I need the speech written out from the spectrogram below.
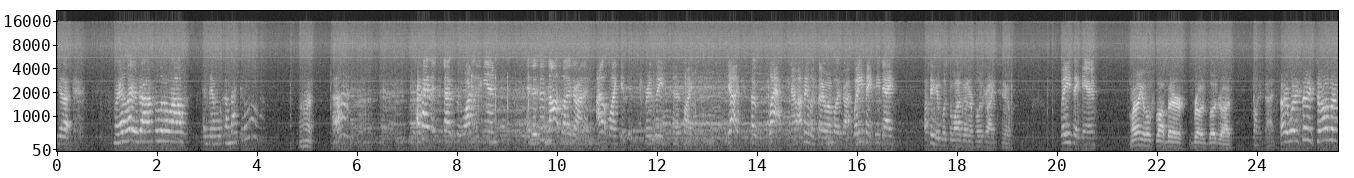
Yuck. We're gonna let it dry for a little while, and then we'll come back on. Alright. Ah. Okay, Mr. Stokes, we washed it again. And this is not blow drying it. I don't like it. It's frizzy and it's like, yuck, it's so flat, you know. I think it looks better when I blow dry it. What do you think, TJ? I think it looks a lot better blow dried too. What do you think, Aaron? I think it looks a lot better blow, blow dried. Blow dried. Hey, what do you think, Thomas?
